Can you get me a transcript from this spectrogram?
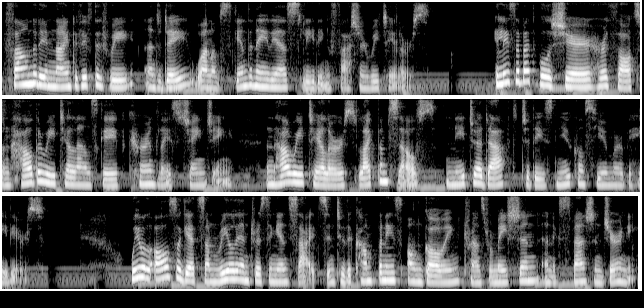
founded in 1953 and today one of Scandinavia's leading fashion retailers. Elisabeth will share her thoughts on how the retail landscape currently is changing and how retailers, like themselves, need to adapt to these new consumer behaviors. We will also get some really interesting insights into the company's ongoing transformation and expansion journey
